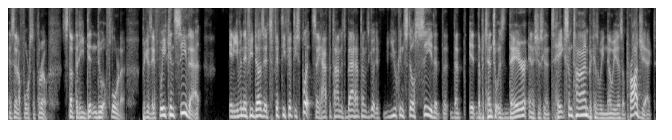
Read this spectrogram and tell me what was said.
instead of force a throw. Stuff that he didn't do at Florida. Because if we can see that, and even if he does, it's 50 50 split. Say half the time it's bad, half the time it's good. If you can still see that the, that it, the potential is there and it's just going to take some time because we know he is a project,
